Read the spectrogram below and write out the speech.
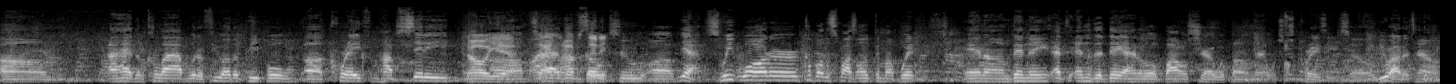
um, I had them collab with a few other people. Uh, Craig from Hop City. Oh, yeah. um, I had them Hop go City. to uh, yeah Sweetwater, a couple other spots I hooked them up with, and um, then they, at the end of the day I had a little bottle share with them, man, which was crazy. So you were out of town.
